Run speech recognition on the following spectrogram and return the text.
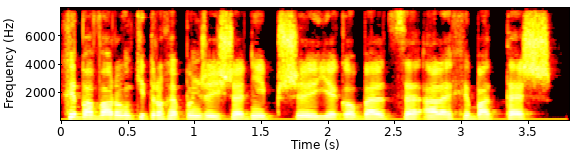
Chyba warunki trochę poniżej średniej przy jego belce, ale chyba też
